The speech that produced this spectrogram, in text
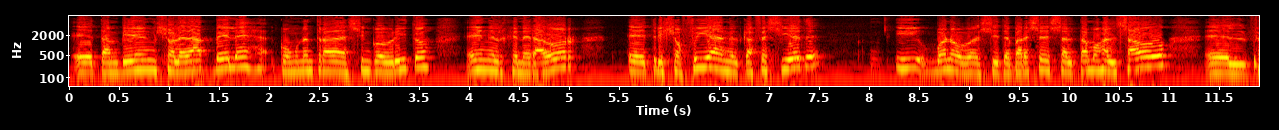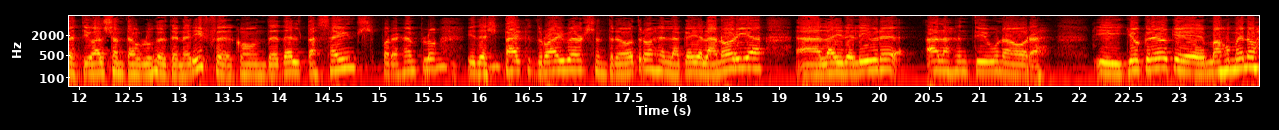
Eh, también Soledad Vélez, con una entrada de 5 euritos, en el Generador. Eh, Trisofía en el Café 7. Y bueno, si te parece, saltamos al sábado, el Festival Santa Cruz de Tenerife, con The Delta Saints, por ejemplo, y The Spike Drivers, entre otros, en la calle La Noria, al aire libre, a las 21 horas. Y yo creo que más o menos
